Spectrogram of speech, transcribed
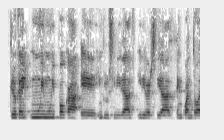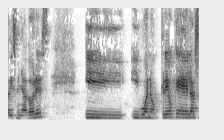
Creo que hay muy, muy poca eh, inclusividad y diversidad en cuanto a diseñadores. Y, bueno, creo que las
